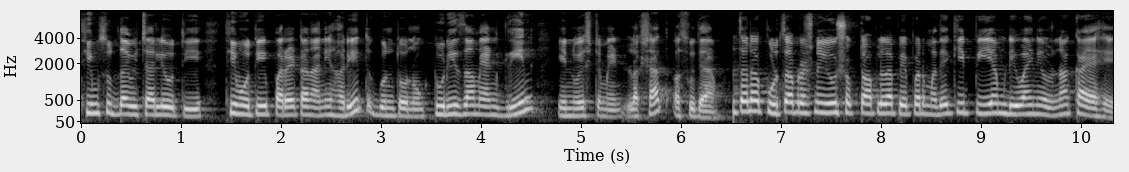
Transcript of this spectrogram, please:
थीमसुद्धा विचारली होती. थीम होती पर्यटन आणि हरित गुंतवणूक टुरिझम अँड ग्रीन इन्व्हेस्टमेंट लक्षात असू द्या. तर पुढचा प्रश्न येऊ शकतो आपल्याला पेपरमध्ये की पी एम डिवाईन योजना काय आहे?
